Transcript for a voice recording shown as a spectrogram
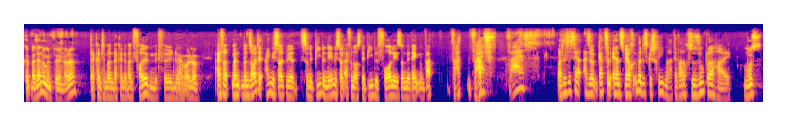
könnte man Sendungen füllen, oder? Da könnte man, da könnte man Folgen mitfüllen. Jawohl. Einfach, man, man sollte, eigentlich sollten wir so eine Bibel nehmen, ich sollte einfach nur aus der Bibel vorlesen und mir denken, was, was, was? Was? Weil das ist ja, also ganz im Ernst, wer auch immer das geschrieben hat, der war doch super high. Muss.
